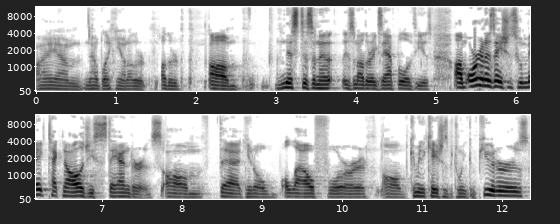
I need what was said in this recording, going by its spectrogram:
I am now blanking on other other. Um, NIST is, an, is another example of these um, organizations who make technology standards um, that you know allow for um, communications between computers,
